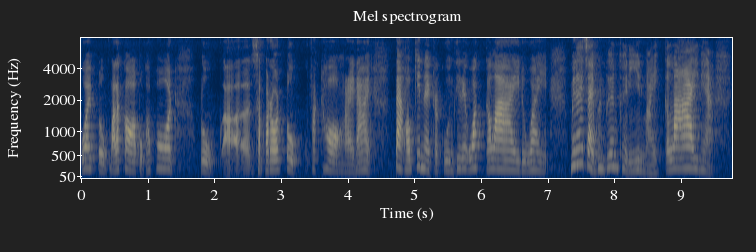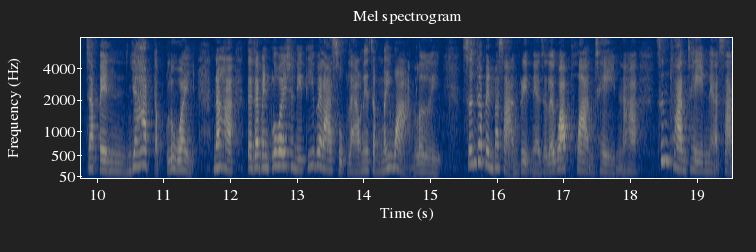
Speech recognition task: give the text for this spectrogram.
กล้วยปลูกมะละกอปลูกข้าวโพดปลูกสับปะรดปลูกฟักทองอะไรได้ แต่เขากินในตระกูลที่เรียกว่ากลายด้วย ไม่แน่ใจเพื่อนๆเคยได้ยินไหมกลายเนี่ยจะเป็นญาติกับกล้วยนะคะ แต่จะเป็นกล้วยชนิดที่เวลาสุกแล้วเนี่ยจะไม่หวานเลย ซึ่งถ้าเป็นภาษาอังกฤษเนี่ยจะเรียกว่า plantain นะคะ ซึ่ง plantain เนี่ยสา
